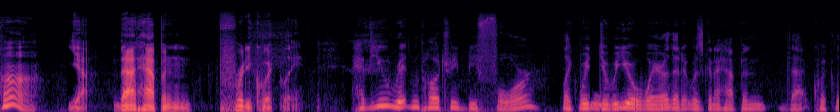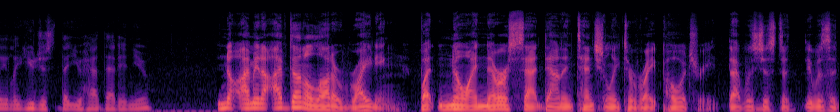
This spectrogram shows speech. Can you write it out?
Huh. Yeah, that happened pretty quickly. Have you written poetry before? Like, were, were you aware that it was going to happen that quickly? Like, you just that you had that in you? No, I mean I've done a lot of writing, but no, I never sat down intentionally to write poetry. That was just a it was a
